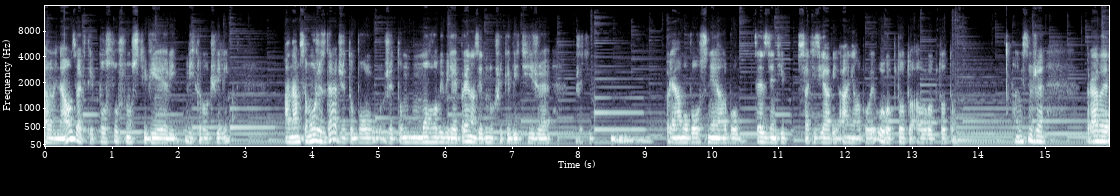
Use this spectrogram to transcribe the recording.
Ale naozaj v tej poslušnosti viery vykročili. A nám sa môže zdať, že to, bol, že to mohlo by byť aj pre nás jednoduchšie, keby ti, že, že ti priamo vo sne alebo cez deň ti, sa ti zjaví aniel a povie urob toto a urob toto. Ale myslím, že práve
